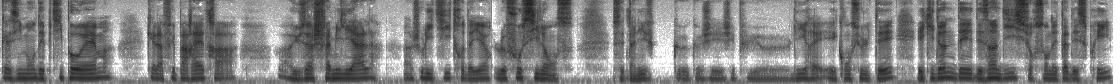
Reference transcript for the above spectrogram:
quasiment des petits poèmes qu'elle a fait paraître à, usage familial un joli titre d'ailleurs, Le faux silence. C'est un livre que, j'ai pu euh, lire et, consulter et qui donne des, indices sur son état d'esprit.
